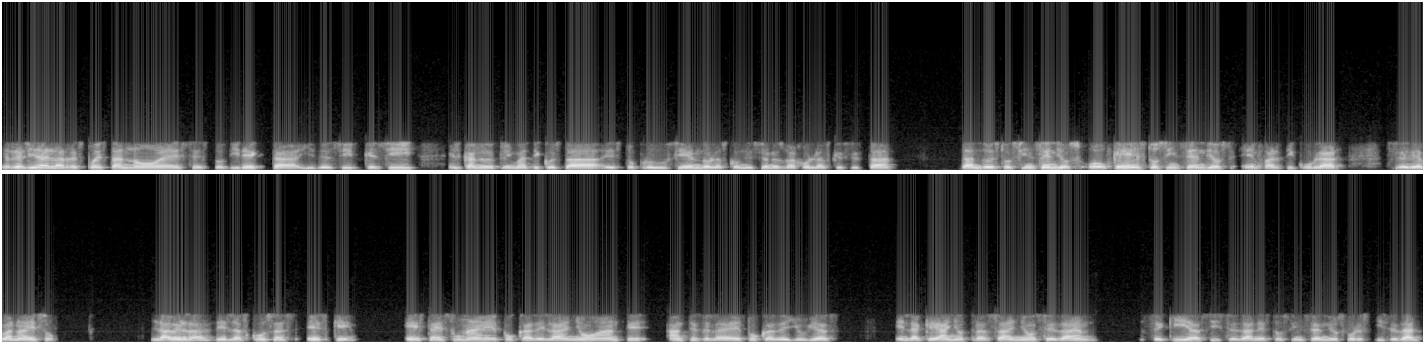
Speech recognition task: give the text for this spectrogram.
en realidad la respuesta no es esto directa y decir que sí, el cambio climático está esto produciendo las condiciones bajo las que se está dando estos incendios o que estos incendios en particular se deban a eso. La verdad de las cosas es que esta es una época del año antes antes de la época de lluvias en la que año tras año se dan sequías y se dan estos incendios y se dan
